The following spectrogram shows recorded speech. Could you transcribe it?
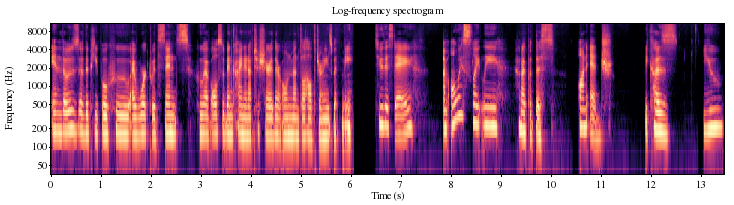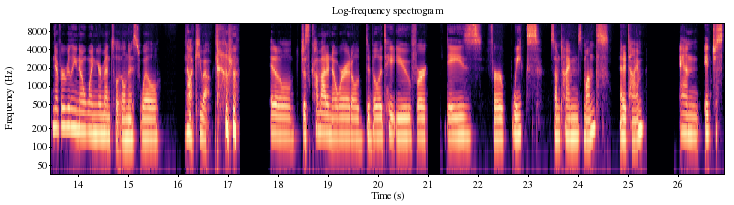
in those of the people who I've worked with since who have also been kind enough to share their own mental health journeys with me. To this day, I'm always slightly, how do I put this, on edge because you never really know when your mental illness will knock you out. It'll just come out of nowhere. It'll debilitate you for days, for weeks, sometimes months at a time. And it just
